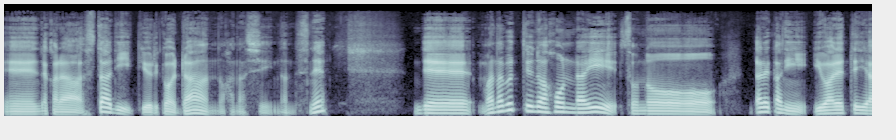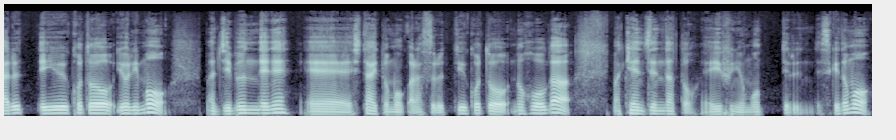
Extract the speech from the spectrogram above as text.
えー、だから、スタディっていうよりかはラーンの話なんですね。で、学ぶっていうのは本来、その、誰かに言われてやるっていうことよりも、まあ、自分でね、えー、したいと思うからするっていうことの方が、まあ、健全だというふうに思ってるんですけども、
